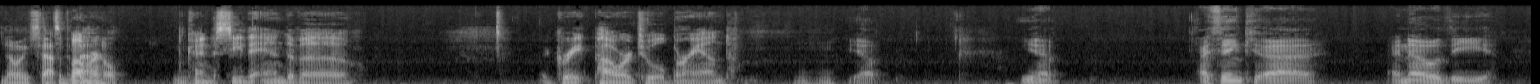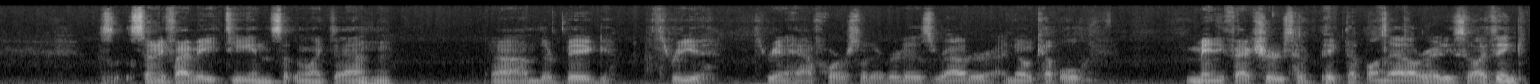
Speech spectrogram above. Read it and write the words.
Knowing's half a the bummer. battle. Kind of see the end of a, a great power tool brand. Yep. Yep. I think uh, I know the seventy-five eighteen, something like that. Um, they're big, three three and a half horse, whatever it is, router. I know a couple manufacturers have picked up on that already, so I think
